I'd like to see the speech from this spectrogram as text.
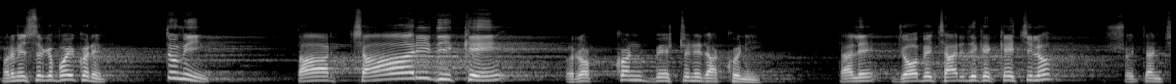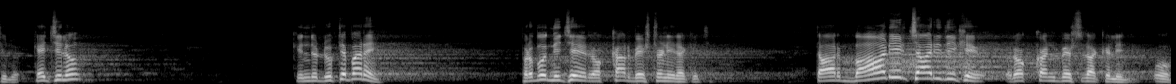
পরমেশ্বরকে বয় করে? তুমি তার চারিদিকে রক্ষণ বেষ্টনী রাখনি তাহলে জবে চারিদিকে কে ছিল? শৈতান ছিল। কে ছিল? কিন্তু ঢুকতে পারে? প্রভু নিচে রক্ষার বেষ্টনী রেখেছে। তার বাড়ির চারিদিকে রক্ষণ বেশ রাখলেন। ও,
